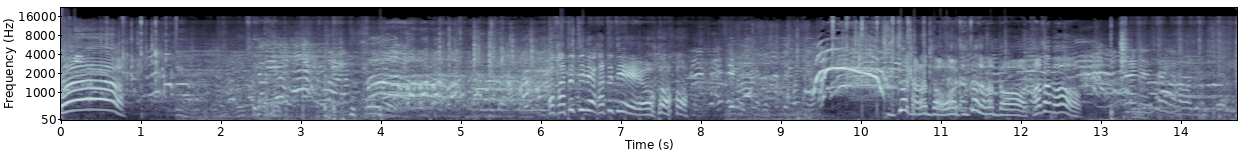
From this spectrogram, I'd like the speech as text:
와! 아, 같은 팀이야, 같은 팀이에요. 진짜 잘한다. 와, 진짜 잘한다. 다 잡아. 원래는 소영이가 나와가지고.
